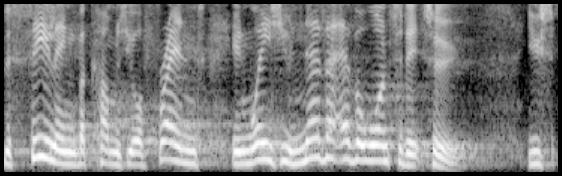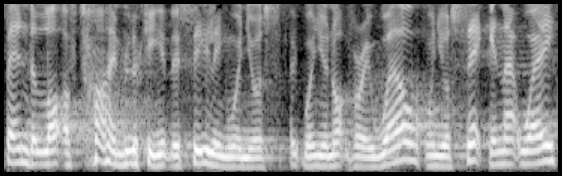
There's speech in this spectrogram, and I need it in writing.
the ceiling becomes your friend in ways you never ever wanted it to. You spend a lot of time looking at the ceiling when you're, when you're not very well, when you're sick in that way.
